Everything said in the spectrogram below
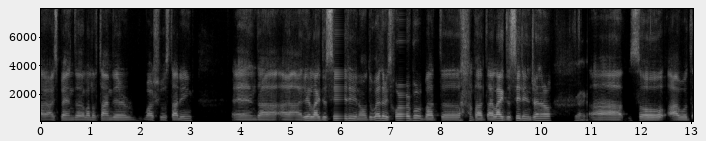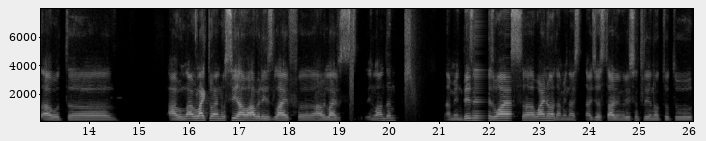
I, I, spent a lot of time there while she was studying. And uh, I, I, really like the city. You know, the weather is horrible, but but I like the city in general. Right. so I would I would I would, I would like to know, see how, how it is life, uh, how it lives in London. I mean, business wise, uh, why not? I mean, I, I just started recently, you know, to to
